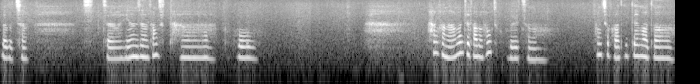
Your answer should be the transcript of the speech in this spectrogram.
나도 참, 진짜, 이런저런 상처 다 보고, 항상 남한테 나도 상처 받고 그랬잖아. 상처 받을 때마다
